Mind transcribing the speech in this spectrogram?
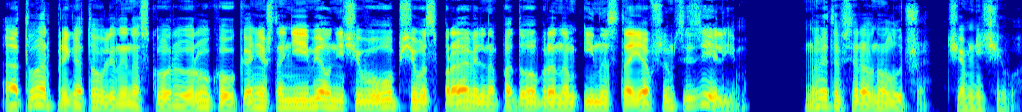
Отвар, приготовленный на скорую руку, конечно, не имел ничего общего с правильно подобранным и настоявшимся зельем, но это все равно лучше, чем ничего.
